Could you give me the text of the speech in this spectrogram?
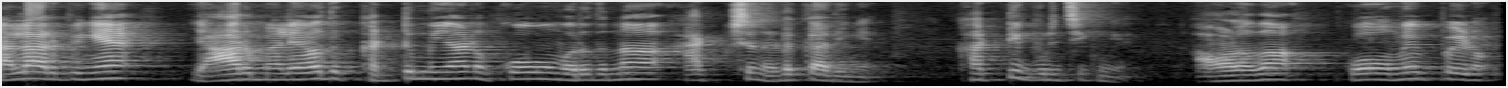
நல்லா இருப்பீங்க. யார் மேலேயாவது கட்டுமையான கோபம் வருதுன்னா ஆக்ஷன் எடுக்காதீங்க. கட்டி பிடிச்சிக்கிங்க. அவ்வளோதான் கோபமே போயிடும்.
